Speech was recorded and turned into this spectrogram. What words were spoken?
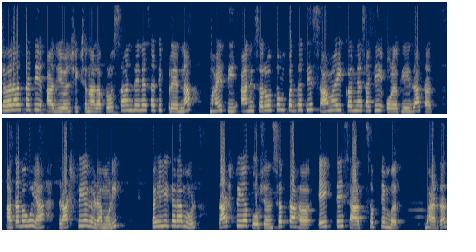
शहरांसाठी आजीवन शिक्षणाला प्रोत्साहन देण्यासाठी प्रेरणा माहिती आणि सर्वोत्तम पद्धती सामायिक करण्यासाठी ओळखली जातात. आता बघूया राष्ट्रीय घडामोडी. पहिली घडामोड राष्ट्रीय पोषण सप्ताह एक ते सात सप्टेंबर. भारतात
